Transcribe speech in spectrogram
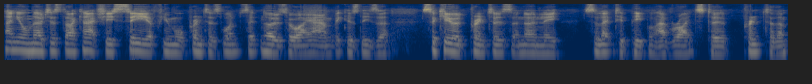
And you'll notice that I can actually see a few more printers once it knows who I am because these are secured printers and only selected people have rights to print to them.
